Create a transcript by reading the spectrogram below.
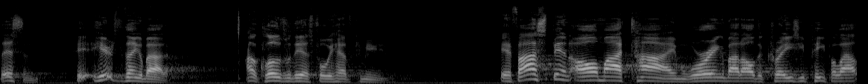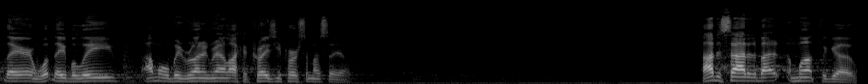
Listen, here's the thing about it. I'll close with this before we have communion. If I spend all my time worrying about all the crazy people out there and what they believe, I'm going to be running around like a crazy person myself. I decided about a month ago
